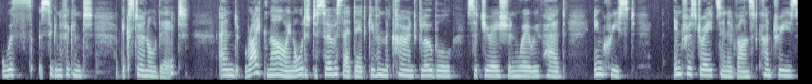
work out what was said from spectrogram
with significant external debt. And right now, in order to service that debt, given the current global situation where we've had increased interest rates in advanced countries,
